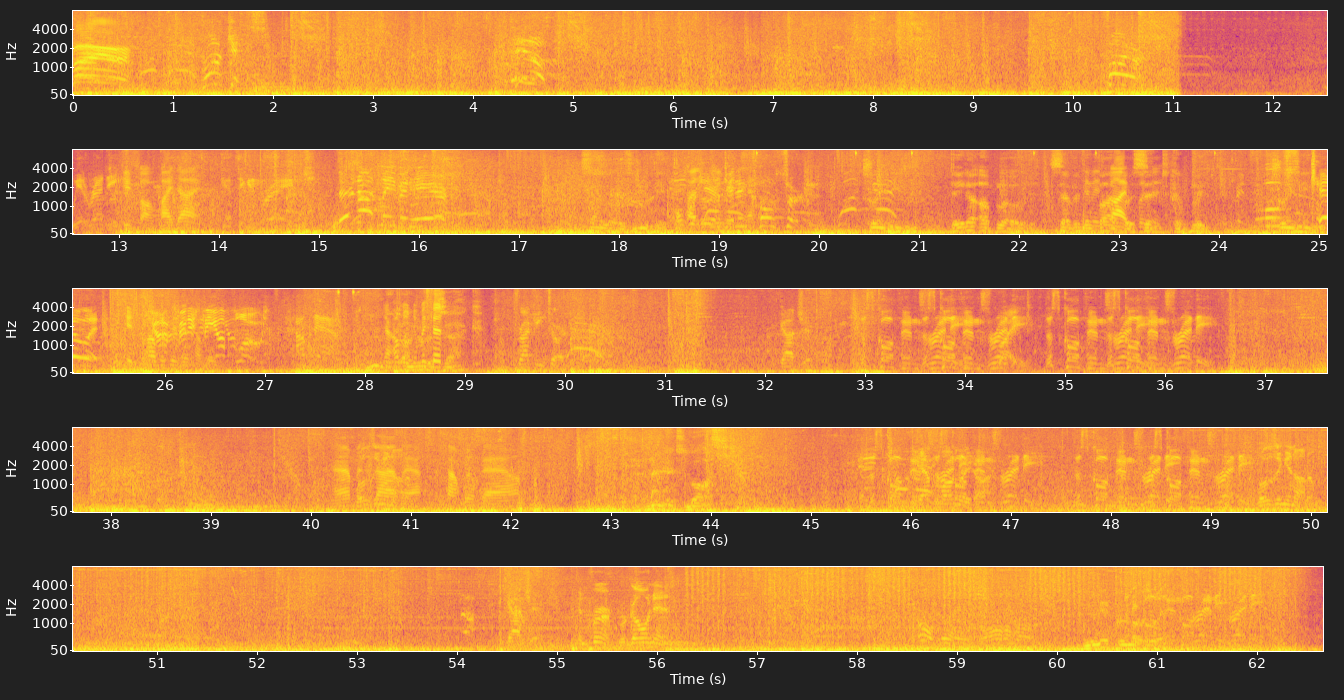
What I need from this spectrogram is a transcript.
Fire! Rockets! Data upload 75% complete. Moves, kill it! Okay, Gotta finish the upload! Out there! You now, under attack. Tracking target. Gotcha. The Scorpion's the ready. Scorpion's ready. Right. The Scorpion's the Scorpion's ready. Ah, mình ra rồi à? Xong rồi à? Unit lost. The Scorpion's, the Scorpion's ready. The Scorpion's ready. The Scorpion's ready. Closing in on him. Gotcha. Confirmed. We're going in. Unit promoted. Scorpion's ready. Ready.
